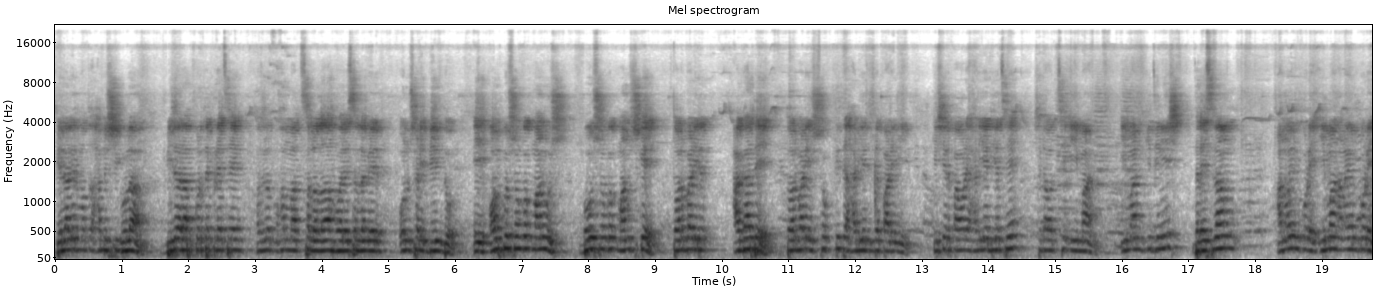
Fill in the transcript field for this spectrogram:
বেলালের মতো হাবিসি গোলাম। বিজয় লাভ করতে পেরেছে হজরত মোহাম্মদ সাল্লামের অনুসারী বৃন্দ। এই অল্প সংখ্যক মানুষ বহু সংখ্যক মানুষকে তরবারির আঘাতে, তরবারির শক্তিতে হারিয়ে দিতে পারেনি। কিসের পাওয়ারে হারিয়ে দিয়েছে? সেটা হচ্ছে ইমান ইমান কি জিনিস? যারা ইসলাম আনয়ন করে ইমান আনয়ন করে,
